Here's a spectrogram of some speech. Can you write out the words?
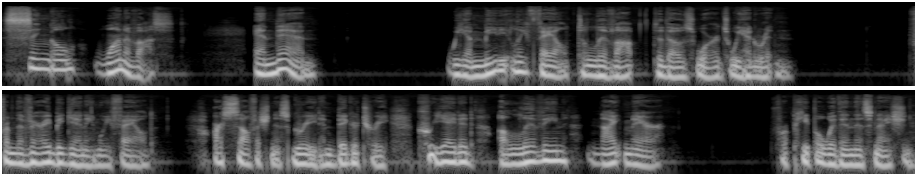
single one of us. And then we immediately failed to live up to those words we had written. From the very beginning, we failed. Our selfishness, greed, and bigotry created a living nightmare for people within this nation.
